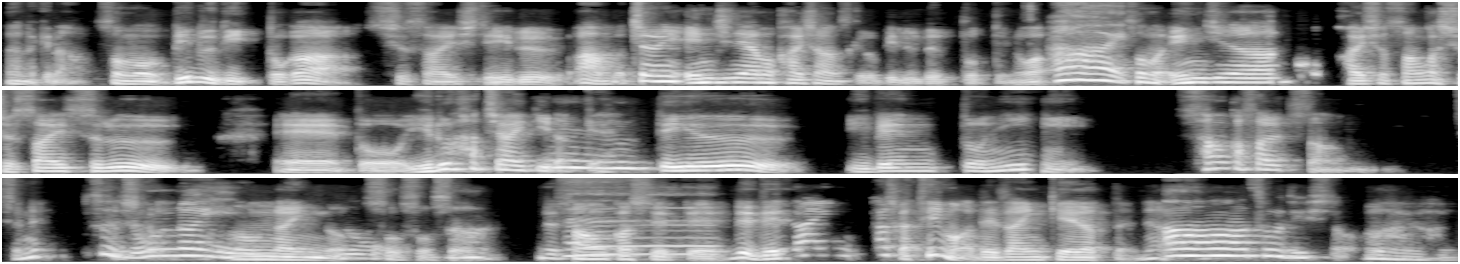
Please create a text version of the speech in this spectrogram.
なんだっけな、そのビルディットが主催している、あ、ちなみにエンジニアの会社なんですけど、ビルディットっていうのは。はい。そのエンジニアの会社さんが主催する、えっ、と、ゆる 8IT だっけ、うんっていうイベントに参加されてたんですよね。そうです、オンラインの。オンラインの。そうそうそはう。で、参加してて。で、デザイン、確かテーマがデザイン系だったよね。ああ、そうでした。そうそうそうっ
